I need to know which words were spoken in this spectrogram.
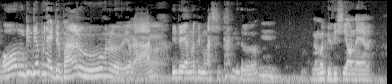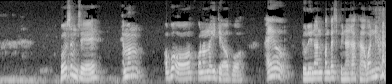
oh mungkin dia punya ide baru ngono loh ya kan Hmm. ide yang lebih mengasihkan gitu loh Hmm. yang lebih visioner bosen sih emang apa oh konono ide apa ayo dulinan kontes binaragawan yuk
